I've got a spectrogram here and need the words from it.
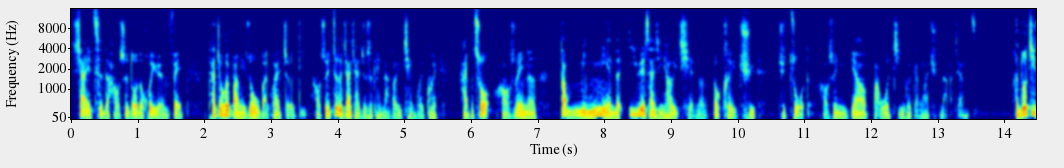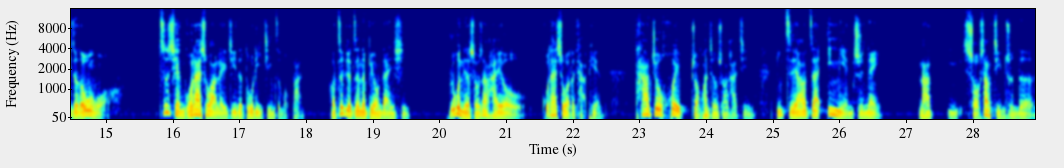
下一次的好事多的会员费，他就会帮你做五百块折抵。好，所以这个加起来就是可以拿到一千回馈，还不错。好，所以呢，到明年的一月三十一号以前呢，都可以去去做的。好，所以你一定要把握机会，赶快去拿。这样子，很多记者都问我，之前国泰世华累积的多利金怎么办？好，这个真的不用担心。如果你的手上还有国泰世华的卡片。它就会转换成刷卡金，你只要在一年之内拿你手上仅存的，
